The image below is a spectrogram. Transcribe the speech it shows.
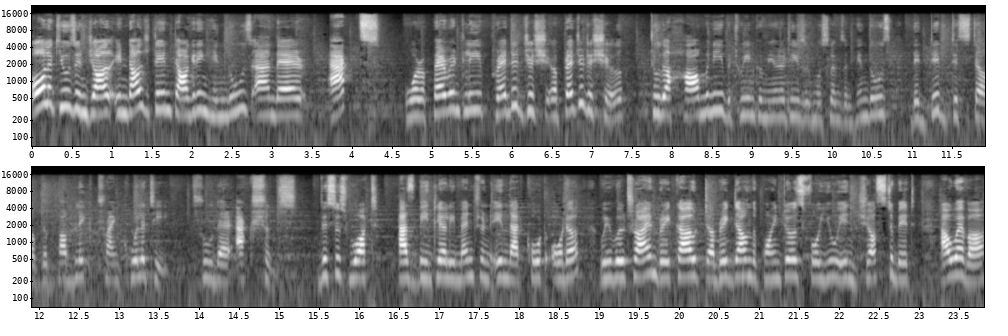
all accused indulged in targeting Hindus and their acts were apparently uh, prejudicial to the harmony between communities of Muslims and Hindus. They did disturb the public tranquility through their actions. This is what has been clearly mentioned in that court order. We will try and break out, uh, break down the pointers for you in just a bit. However,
